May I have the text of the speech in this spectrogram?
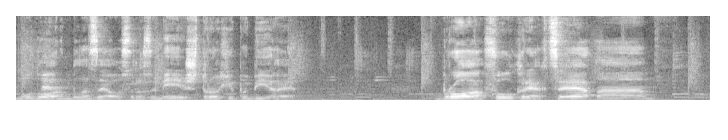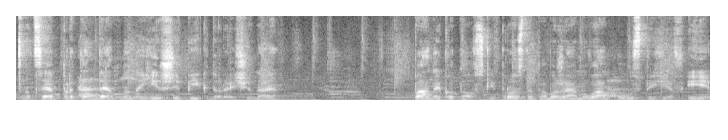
ну норм Блазеус, розумієш, трохи побігає. Бро, Full це, а, це претендент на найгірший пік, до речі, да? Пане Котовський, просто побажаємо вам успіхів і.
